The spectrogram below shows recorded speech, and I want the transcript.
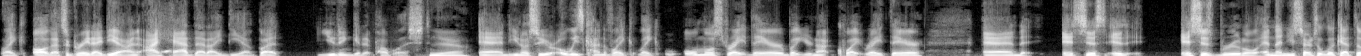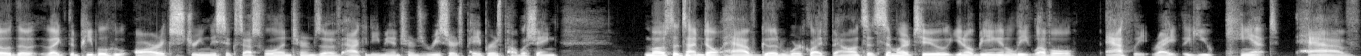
like oh that's a great idea. I, I had that idea, but you didn't get it published. Yeah. And you know, so you're always kind of like like almost right there, but you're not quite right there. And it's just it it's just brutal. And then you start to look at though the like the people who are extremely successful in terms of academia, in terms of research papers, publishing, most of the time don't have good work life balance. It's similar to you know being an elite level athlete, right? Like you can't have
